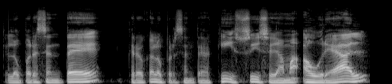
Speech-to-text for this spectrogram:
que lo presenté, creo que lo presenté aquí, sí, se llama Aureal,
